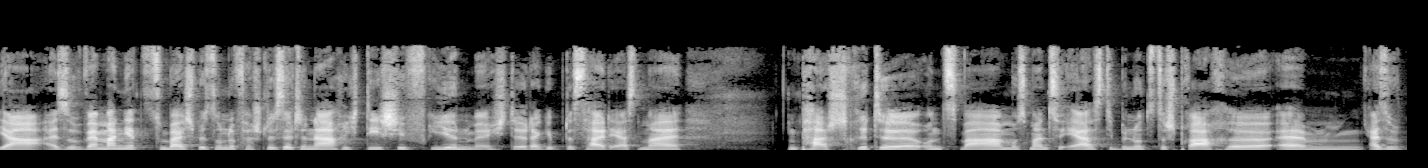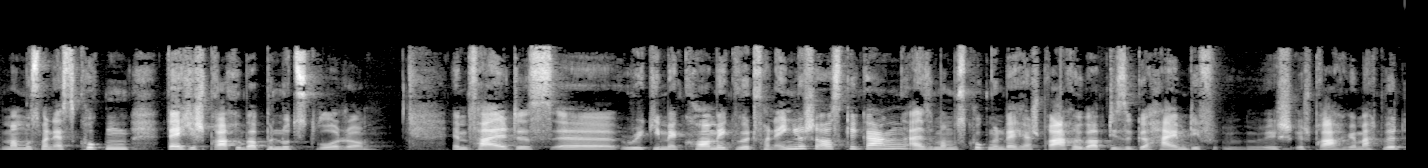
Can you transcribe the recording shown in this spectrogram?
ja, also wenn man jetzt zum Beispiel so eine verschlüsselte Nachricht dechiffrieren möchte, da gibt es halt erstmal ein paar Schritte und zwar muss man zuerst die benutzte Sprache, ähm, also man muss man erst gucken, welche Sprache überhaupt benutzt wurde. Im Fall des äh, Ricky McCormick wird von Englisch ausgegangen. Also man muss gucken, in welcher Sprache überhaupt diese Geheimsprache gemacht wird.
